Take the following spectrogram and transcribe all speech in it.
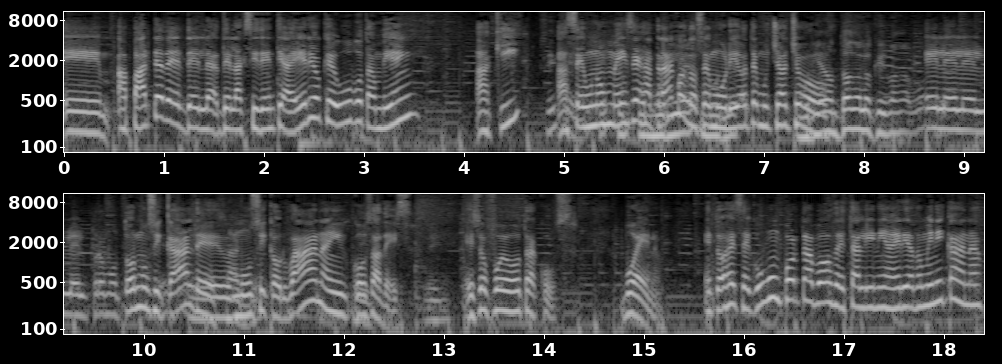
Eh, aparte de- de la- del accidente aéreo que hubo también aquí Sí, hace unos meses atrás cuando se murió, este muchacho, Murieron todos los que iban a bordo. el, el, el- el promotor musical de Exacto. música urbana y cosas de eso. sí. Eso fue otra cosa. Bueno, entonces según un portavoz de esta línea aérea dominicana,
